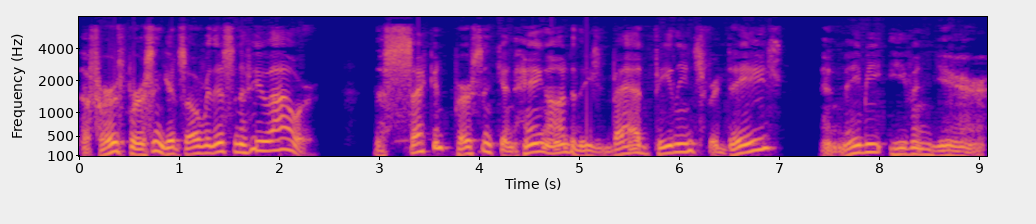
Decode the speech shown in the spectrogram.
The first person gets over this in a few hours. The second person can hang on to these bad feelings for days and maybe even years.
